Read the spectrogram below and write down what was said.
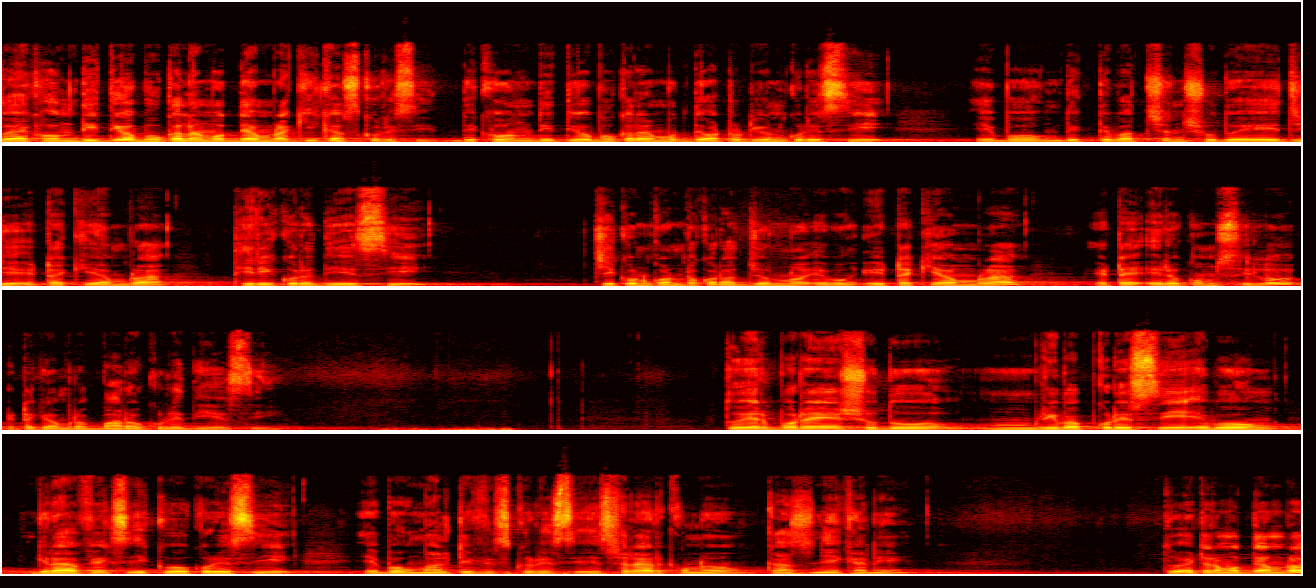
তো এখন দ্বিতীয় ভোকালের মধ্যে আমরা কি কাজ করেছি? দেখুন, দ্বিতীয় ভোকালের মধ্যে অটোটিউন করেছি এবং দেখতে পাচ্ছেন শুধু এই যে এটাকে আমরা থ্রি করে দিয়েছি চিকন কণ্ঠ করার জন্য এবং এটাকে আমরা, এটা এরকম ছিল, এটাকে আমরা বারো করে দিয়েছি। তো এরপরে শুধু রিভাব করেছি এবং গ্রাফিক্স ইকো করেছি এবং মাল্টিফিক্স করেছি। এছাড়া আর কোনো কাজ নেই এখানে। তো এটার মধ্যে আমরা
